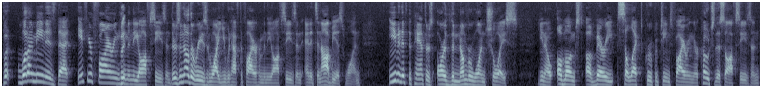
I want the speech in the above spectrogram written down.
but what I mean is that if you're firing But- him in the off season, there's another reason why you would have to fire him in the off season, and it's an obvious one. Even if the Panthers are the number one choice, you know, amongst a very select group of teams firing their coach this off season,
